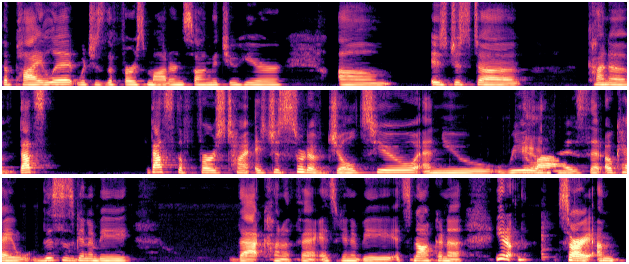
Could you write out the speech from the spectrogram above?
the pilot, which is the first modern song that you hear, um, is just a kind of that's that's the first time it just sort of jolts you and you realize that okay this is going to be that kind of thing it's going to be it's not going to you know sorry i'm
